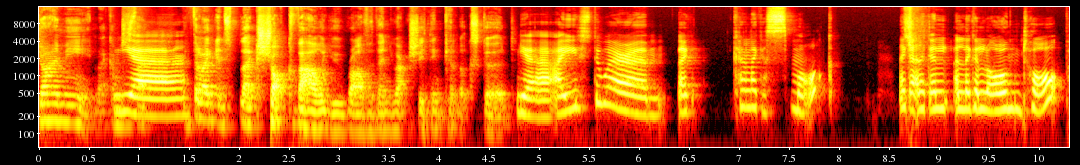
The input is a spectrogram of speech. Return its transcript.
you know what I mean? Like I'm just like, yeah. I feel like it's like shock value rather than you actually think it looks good. Yeah, I used to wear um like kind of like a smock, like a, like a a- like a long top,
